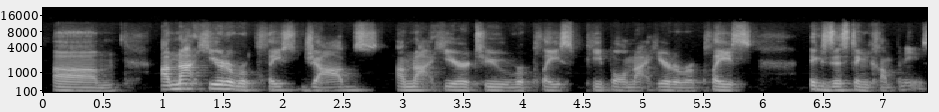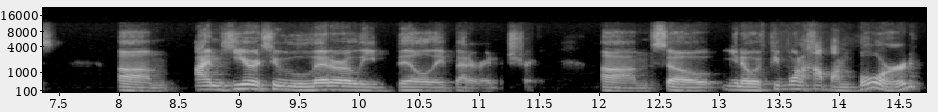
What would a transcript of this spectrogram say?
Um, I'm not here to replace jobs. I'm not here to replace people. I'm not here to replace existing companies. Um, I'm here to literally build a better industry. Um, so, you know, if people want to hop on board,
